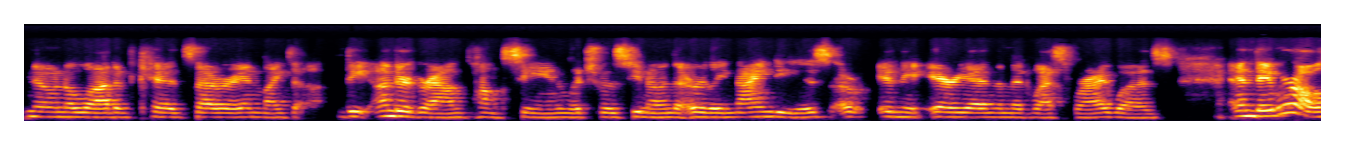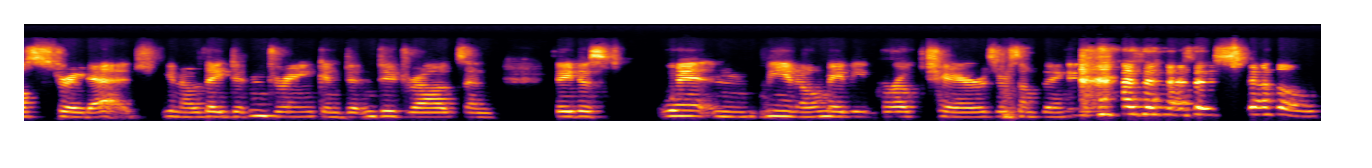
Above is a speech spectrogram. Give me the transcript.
known a lot of kids that are in like the, the underground punk scene, which was, you know, in the early 90s uh, in the area in the Midwest where I was. And they were all straight edge. You know, they didn't drink and didn't do drugs and they just went and, you know, maybe broke chairs or something at a show.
